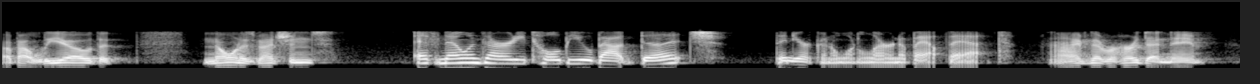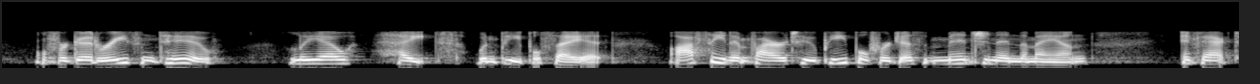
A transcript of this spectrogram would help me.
about Leo that no one has mentioned? If no one's already told you about Dutch, then you're going to want to learn about that. I've never heard that name. Well, for good reason, too. Leo hates when people say it. I've seen him fire two people for just mentioning the man. In fact,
